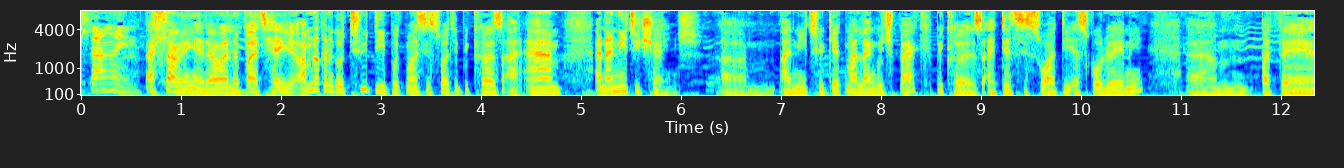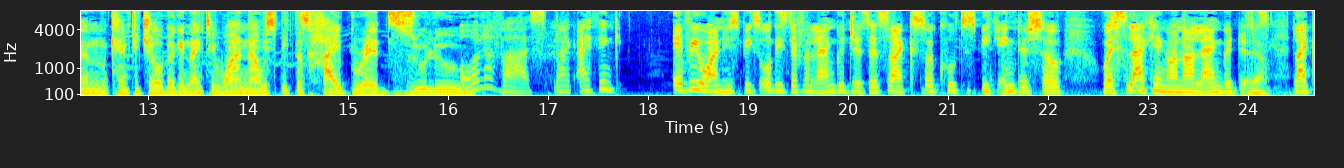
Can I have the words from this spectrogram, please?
ahlangene. Ahlangene, I wanna- But hey, I'm not going to go too deep with my Siswati because I am, and I need to change. Um, I need to get my language back because I did Siswati eskolweni, um, but then came to Joburg in 91. Now we speak this hybrid Zulu. All of us. Like, I think everyone who speaks all these different languages, it's like so cool to speak English. So we're slacking on our languages. Yeah. Like,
